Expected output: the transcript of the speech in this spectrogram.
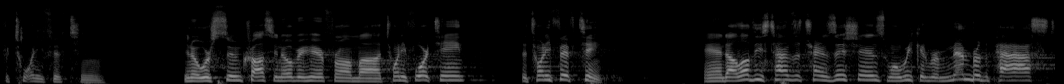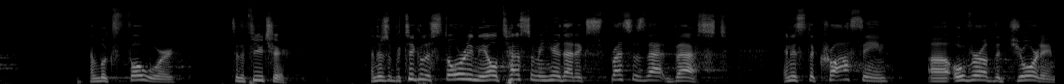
for 2015. You know, we're soon crossing over here from uh, 2014 to 2015. And I love these times of transitions when we can remember the past and look forward to the future. And there's a particular story in the Old Testament here that expresses that best. And it's the crossing uh, over of the Jordan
